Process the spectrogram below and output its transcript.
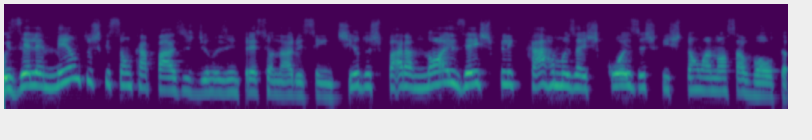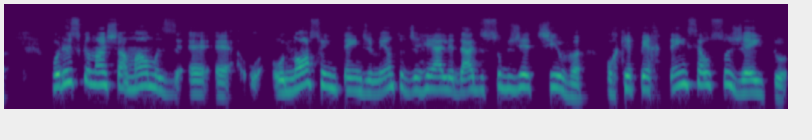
os elementos que são capazes de nos impressionar os sentidos para nós explicarmos as coisas que estão à nossa volta. Por isso que nós chamamos é, é, o, nosso entendimento de realidade subjetiva, porque pertence ao sujeito.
